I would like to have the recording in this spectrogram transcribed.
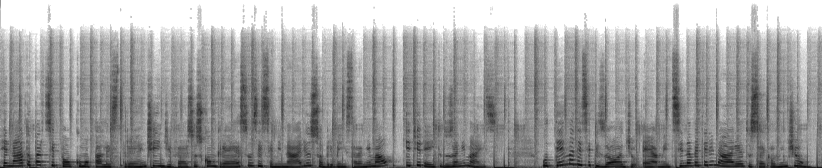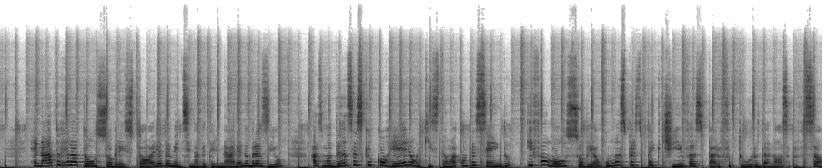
Renato participou como palestrante em diversos congressos e seminários sobre bem-estar animal e direito dos animais. O tema desse episódio é a medicina veterinária do século XXI. Renato relatou sobre a história da medicina veterinária no Brasil, as mudanças que ocorreram e que estão acontecendo e falou sobre algumas perspectivas para o futuro da nossa profissão.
